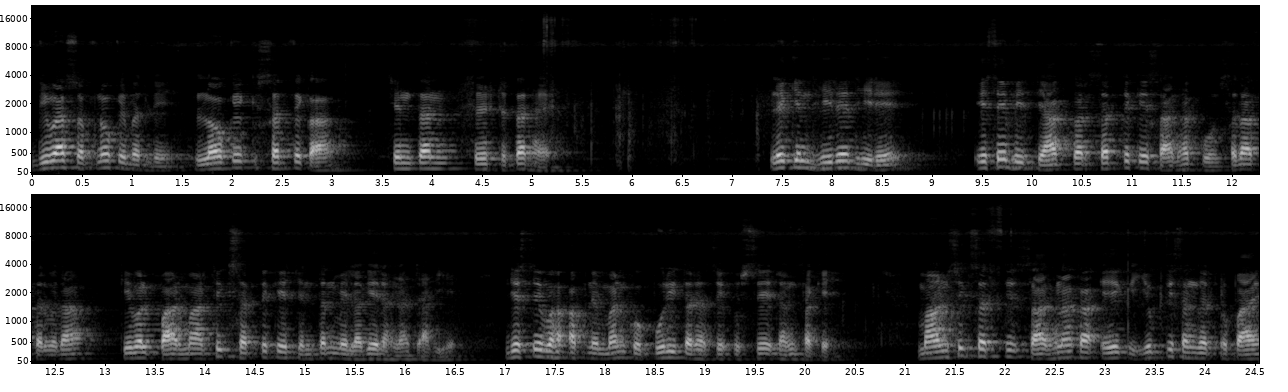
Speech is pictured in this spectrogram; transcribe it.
दिवा सपनों के बदले लौकिक सत्य का चिंतन श्रेष्ठतर है। लेकिन धीरे धीरे इसे भी त्याग कर सत्य के साधक को सदा सर्वदा केवल पारमार्थिक सत्य के चिंतन में लगे रहना चाहिए, जिससे वह अपने मन को पूरी तरह से उससे रंग सके। मानसिक सत्य साधना का एक युक्ति संगत उपाय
